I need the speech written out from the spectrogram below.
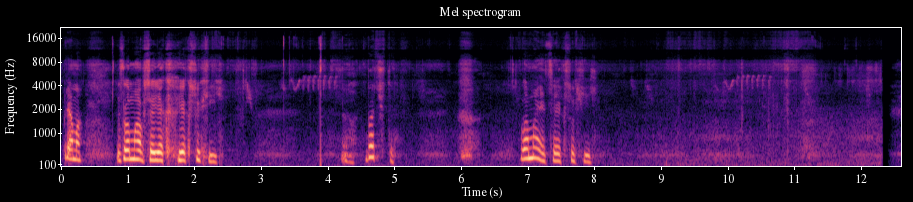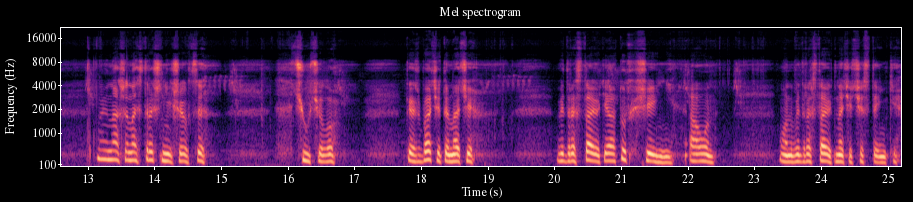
Прямо зламався, як, як сухий. Бачите? Ламається, як сухий. Ну і наше найстрашніше оце чучело. Теж бачите, наче відростають, а тут ще й ні. А он, он відростають, наче чистенькі.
